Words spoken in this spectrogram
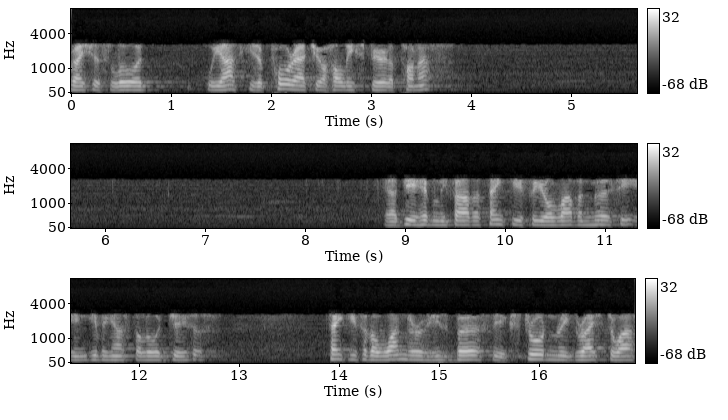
Gracious Lord, we ask you to pour out your Holy Spirit upon us. Our dear Heavenly Father, thank you for your love and mercy in giving us the Lord Jesus. Thank you for the wonder of his birth, the extraordinary grace to us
